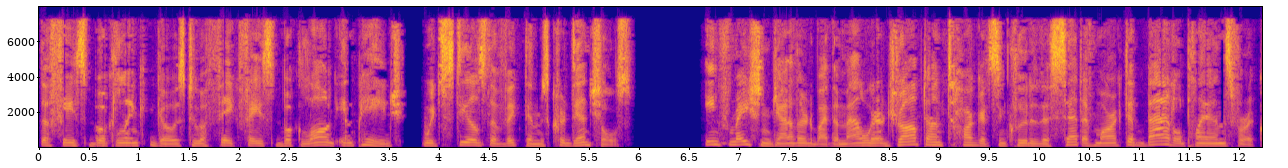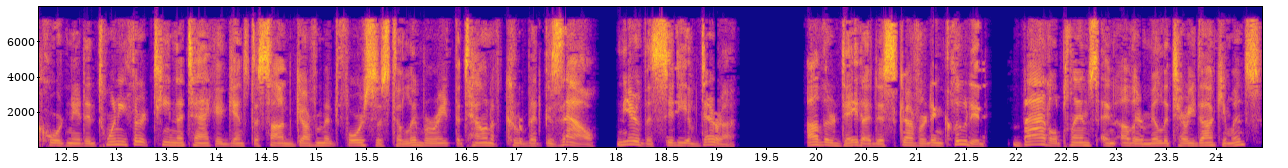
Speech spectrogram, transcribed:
The Facebook link goes to a fake Facebook login page, which steals the victim's credentials. Information gathered by the malware dropped on targets included a set of marked-up battle plans for a coordinated 2013 attack against Assad government forces to liberate the town of Khirbet Ghazal, near the city of Deraa. Other data discovered included, battle plans and other military documents,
